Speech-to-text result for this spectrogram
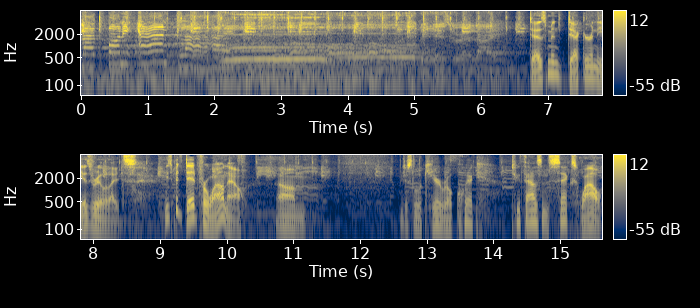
like Bonnie and Clyde. Desmond Dekker and the Israelites. He's been dead for a while now. Um, just look here real quick. 2006. Wow.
